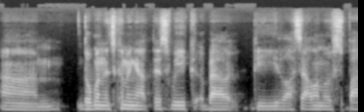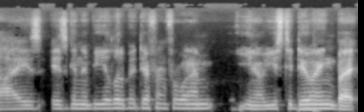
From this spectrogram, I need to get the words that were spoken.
Um, the one that's coming out this week about the Los Alamos spies is going to be a little bit different for what I'm, you know, used to doing. But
